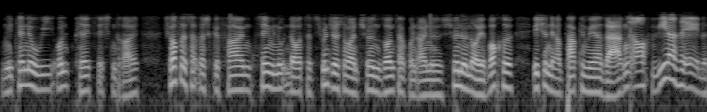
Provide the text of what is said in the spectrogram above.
Nintendo Wii und PlayStation 3. Ich hoffe, es hat euch gefallen. 10 Minuten dauert es jetzt. Ich wünsche euch noch einen schönen Sonntag und eine schöne neue Woche. Ich und der Parkemeer sagen auf Wiedersehen.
